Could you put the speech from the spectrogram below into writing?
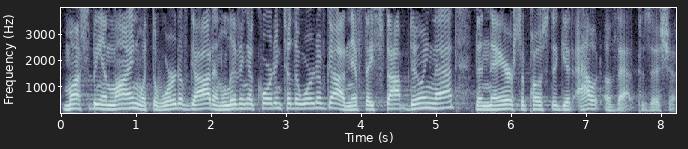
must be in line with the Word of God and living according to the Word of God. And if they stop doing that, then they are supposed to get out of that position.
